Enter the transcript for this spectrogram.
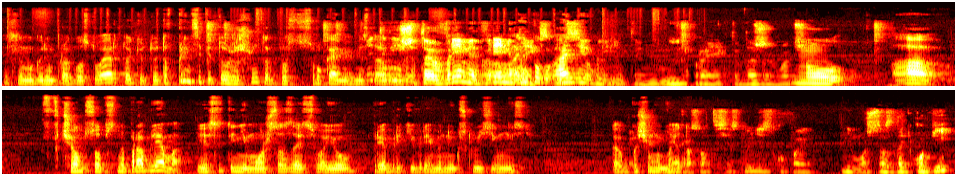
Если мы говорим про Ghostwire Tokyo, то это, в принципе, тоже шутер, просто с руками вместо Это, видишь, оружия. это время, А, временные они эксклюзивы, они- это не их проекты даже вообще. Ну, а в чем, собственно, проблема? Если ты не можешь создать свою, приобрети временную эксклюзивность. Как почему нет? Microsoft все студии скупает. Не можешь создать купи.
